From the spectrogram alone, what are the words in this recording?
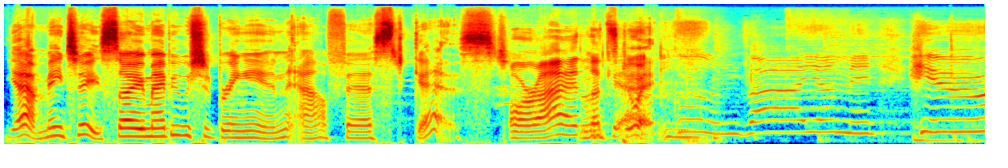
Yeah, me too. So maybe we should bring in our first guest. All right, let's do it. Cool environment hero.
